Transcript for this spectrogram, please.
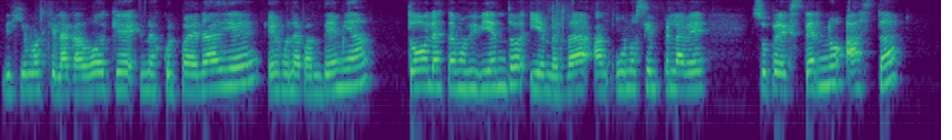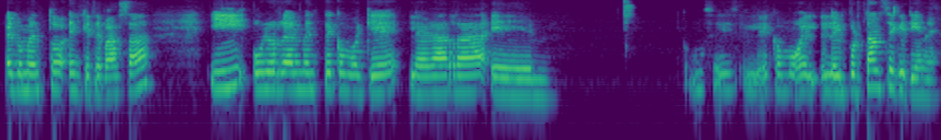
dijimos que la cagó, que no es culpa de nadie, es una pandemia, todos la estamos viviendo y en verdad uno siempre la ve súper externo hasta el momento en que te pasa y uno realmente como que le agarra, eh, ¿cómo se dice? Como el- la importancia que tiene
